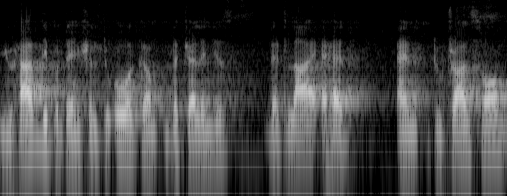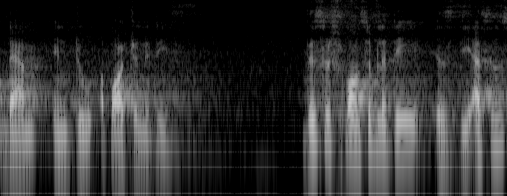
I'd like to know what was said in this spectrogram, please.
You have the potential to overcome the challenges that lie ahead and to transform them into opportunities. This responsibility is the essence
